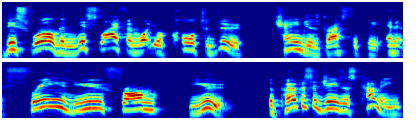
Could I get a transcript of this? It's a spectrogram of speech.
this world and this life and what you're called to do changes drastically and it frees you from you. The purpose of Jesus coming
